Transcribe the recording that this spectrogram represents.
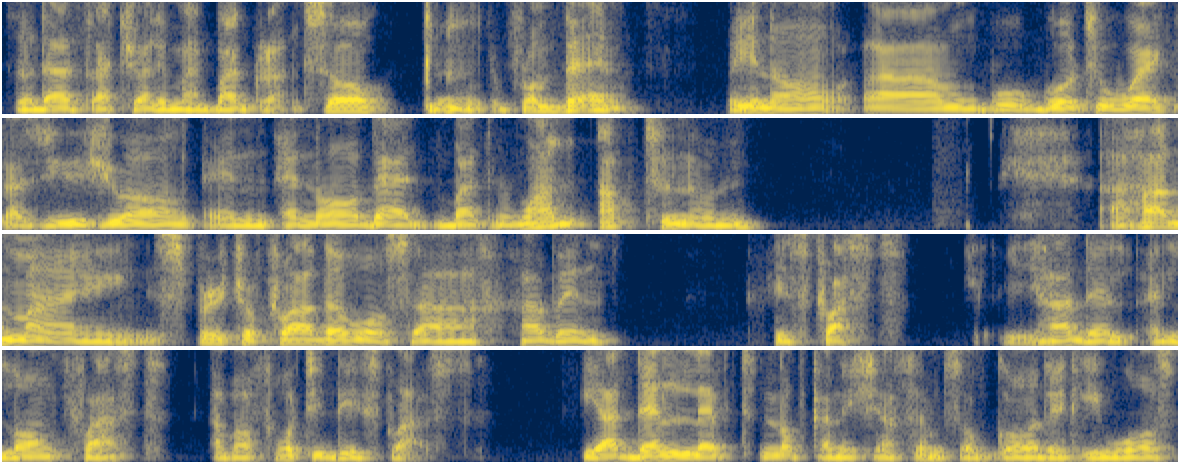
So that's actually my background. So from there, you know, um, we'll go to work as usual and and all that. But one afternoon, I had my spiritual father was uh, having his fast. He had a, a long fast, about 40 days fast. He had then left North Kaneshie Assemblies of God and he was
